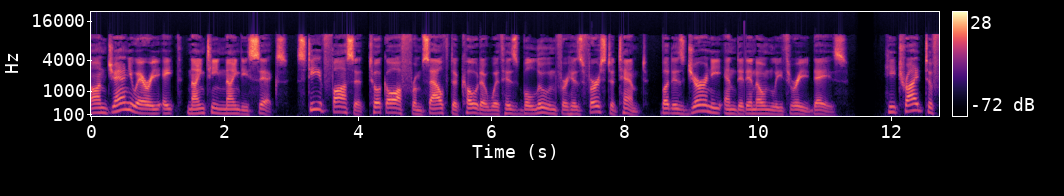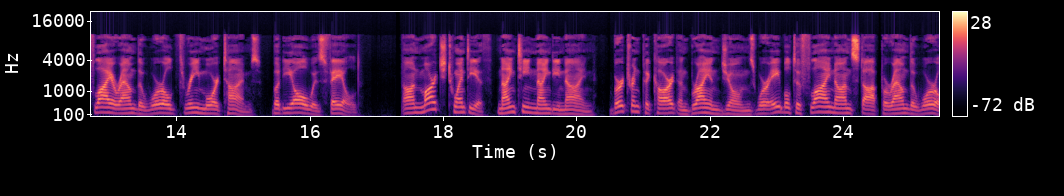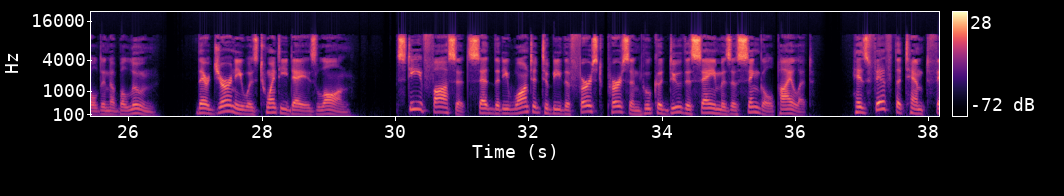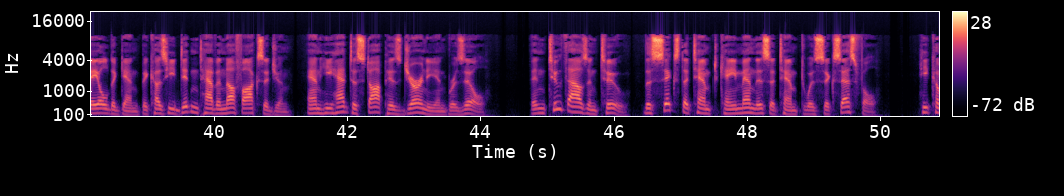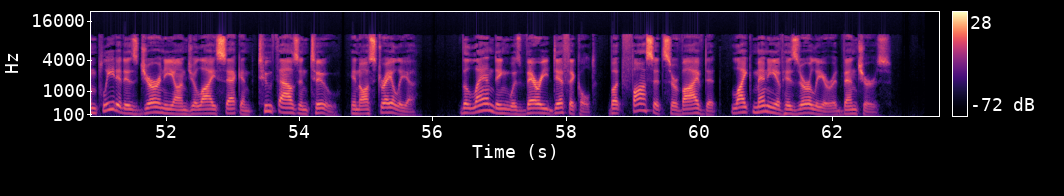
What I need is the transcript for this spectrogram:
On January 8, 1996, Steve Fossett took off from South Dakota with his balloon for his first attempt, but his journey ended in only three days. He tried to fly around the world three more times, but he always failed. On March 20, 1999, Bertrand Piccard and Brian Jones were able to fly non-stop around the world in a balloon. Their journey was 20 days long. Steve Fossett said that he wanted to be the first person who could do the same as a single pilot. His fifth attempt failed again because he didn't have enough oxygen and he had to stop his journey in Brazil. In 2002, the sixth attempt came and this attempt was successful. He completed his journey on July 2, 2002, in Australia. The landing was very difficult, but Fossett survived it, like many of his earlier adventures.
